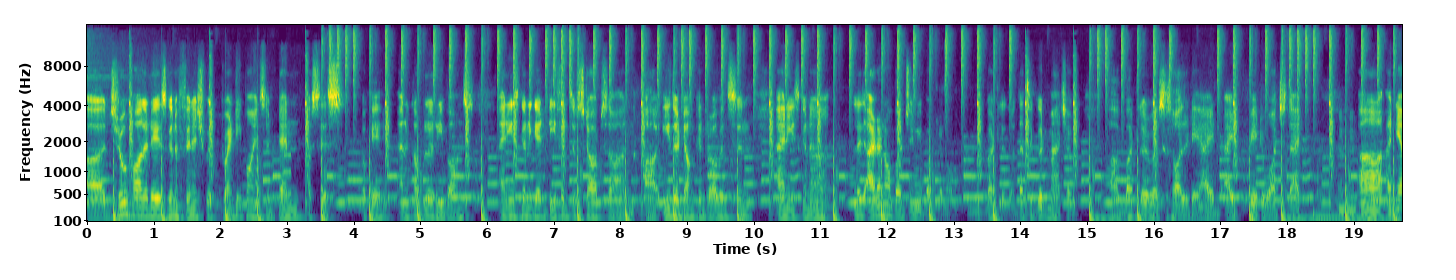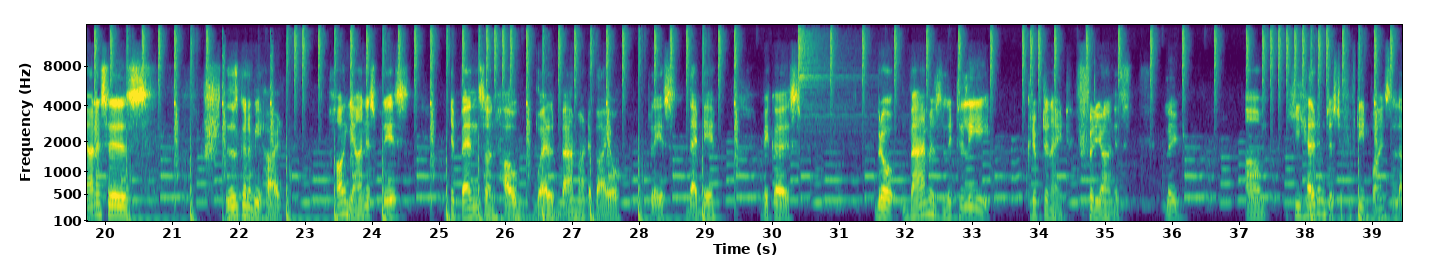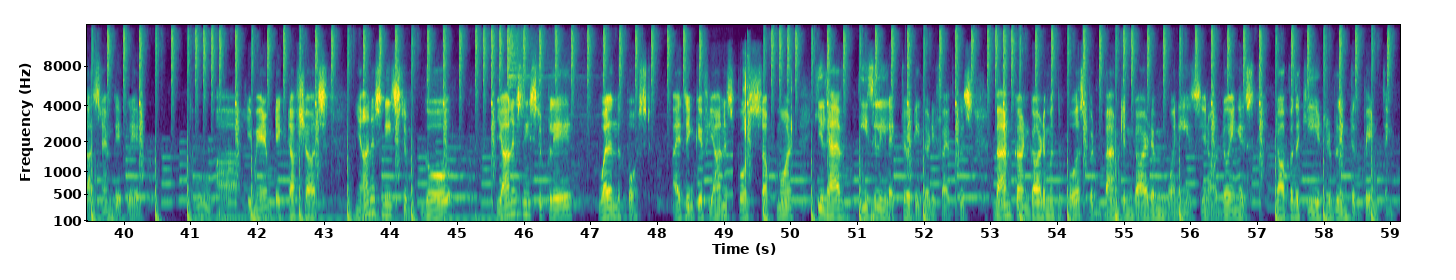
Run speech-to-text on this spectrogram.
Uh, Jrue Holiday is gonna finish with 20 points and 10 assists. Okay, and a couple of rebounds, and he's gonna get defensive stops on uh, either Duncan Robinson, and he's going to, I don't know about Jimmy Butler. No, Butler though. That's a good matchup. Uh, Butler versus Holiday. I'd I'd pay to watch that. Mhm. Uh, and Giannis is. This is gonna be hard. How Giannis plays depends on how well Bam Adebayo plays that day because, bro, Bam is literally kryptonite for Giannis. Like, um, he held him just to 15 points the last time they played. Uh, he made him take tough shots. Giannis needs to go. Giannis needs to play well in the post. I think if Giannis posts up more, he'll have easily like 30, 35 because Bam can't guard him at the post, but Bam can guard him when he's you know doing his top of the key dribbling to the paint thing.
